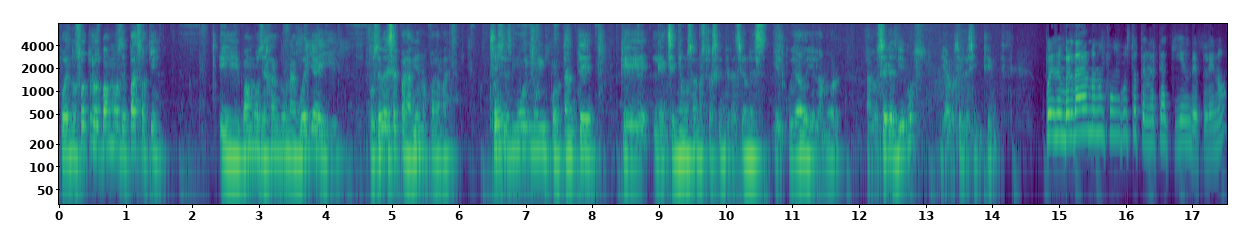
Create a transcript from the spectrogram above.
pues nosotros vamos de paso aquí y vamos dejando una huella y pues debe ser para bien o para mal. Entonces Sí. es muy, muy importante que le enseñemos a nuestras generaciones el cuidado y el amor a los seres vivos y a los seres sintientes. Pues en verdad, hermano, fue un gusto tenerte aquí en De Pleno.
